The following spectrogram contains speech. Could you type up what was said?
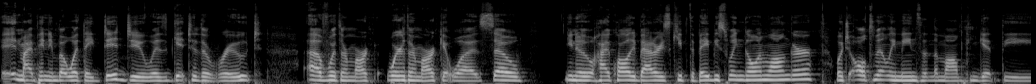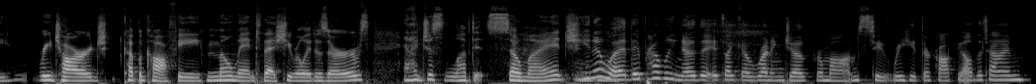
in my opinion, but what they did do was get to the root of where their market where their market was. So you know, high quality batteries keep the baby swing going longer, which ultimately means that the mom can get the recharge cup of coffee moment that she really deserves. And I just loved it so much. you know what they probably know that it's like a running joke for moms to reheat their coffee all the time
